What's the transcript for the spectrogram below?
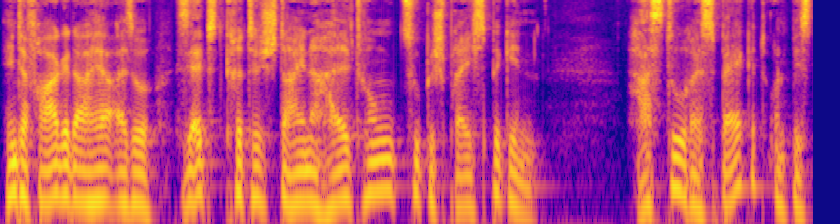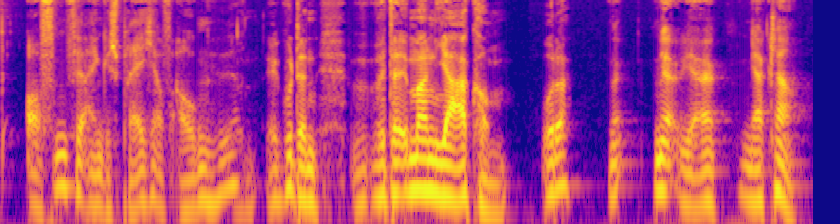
Hinterfrage daher also selbstkritisch deine Haltung zu Gesprächsbeginn. Hast du Respekt und bist offen für ein Gespräch auf Augenhöhe? Ja gut, dann wird da immer ein Ja kommen, oder? Ja, ja, ja klar.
